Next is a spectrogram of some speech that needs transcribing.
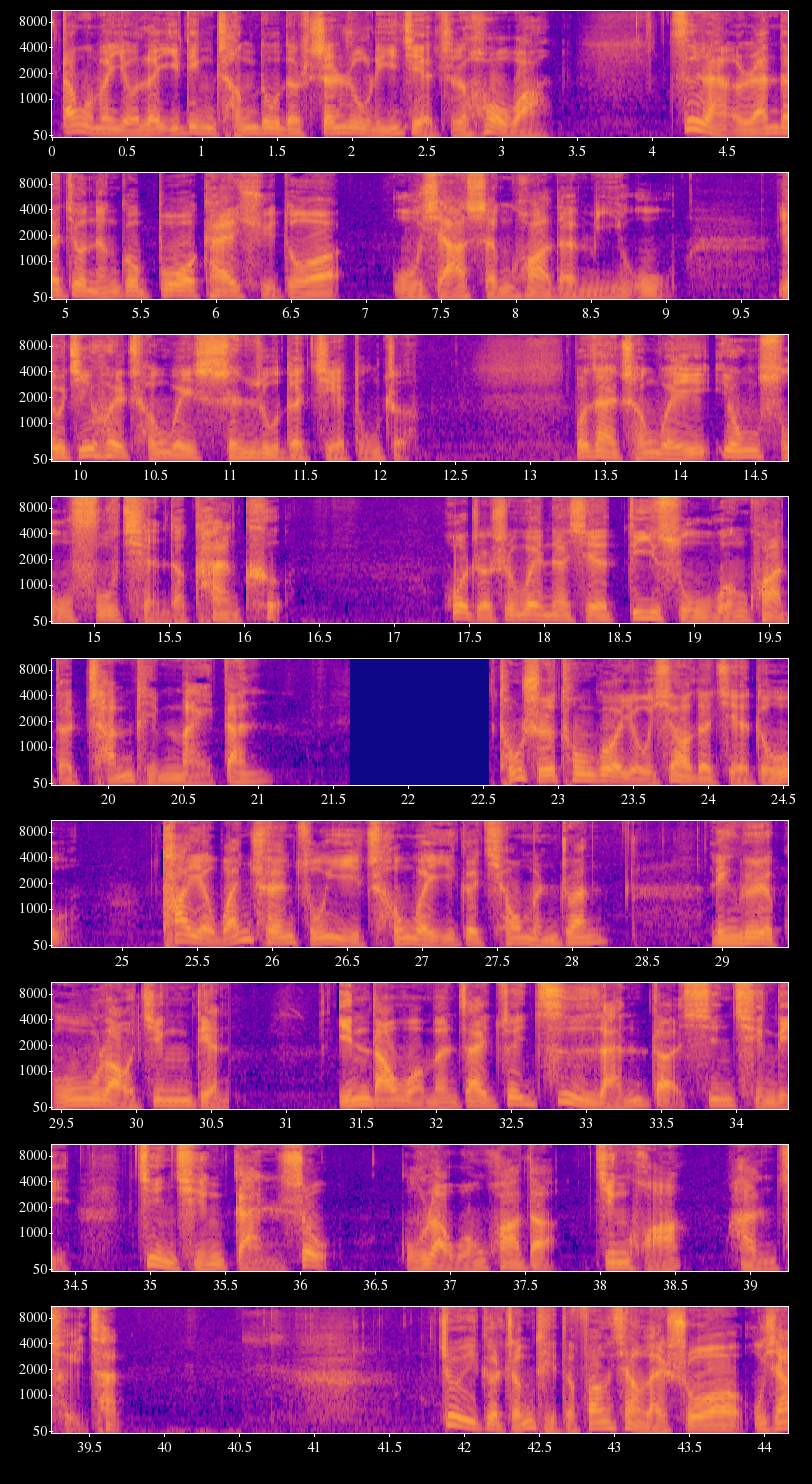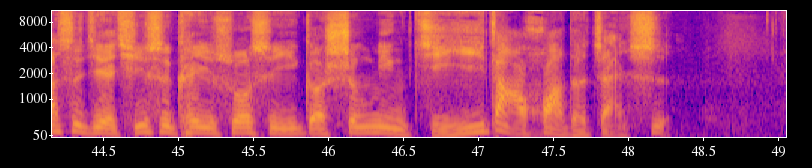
当我们有了一定程度的深入理解之后啊，自然而然的就能够拨开许多武侠神话的迷雾，有机会成为深入的解读者，不再成为庸俗肤浅的看客。或者是为那些低俗文化的产品买单，同时通过有效的解读，它也完全足以成为一个敲门砖，领略古老经典，引导我们在最自然的心情里尽情感受古老文化的精华和璀璨。就一个整体的方向来说，武侠世界其实可以说是一个生命极大化的展示。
